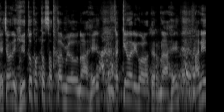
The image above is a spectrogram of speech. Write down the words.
याच्यामध्ये हेतू फक्त सत्ता मिळवणं आहे. टक्केवारी गोळा करणं आहे आणि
